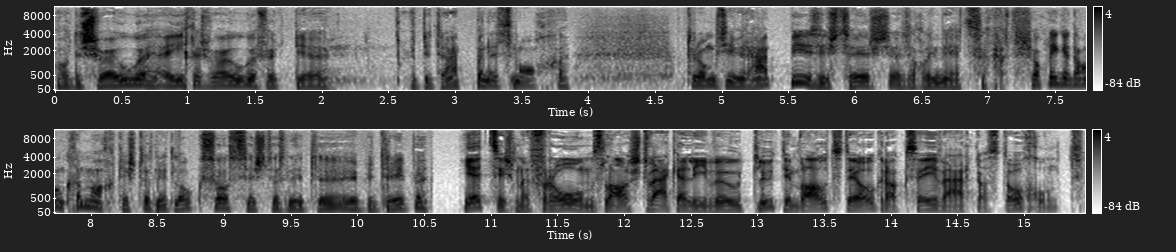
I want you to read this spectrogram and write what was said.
oder Schwellen, Eichenschwellen für die, für die Treppen zu machen. Darum sind wir happy. Es ist zuerst, also ein bisschen, man hat sich schon ein bisschen Gedanken gemacht, ist das nicht Luxus, ist das nicht äh, übertrieben? Jetzt ist man froh ums Lastwägeli, weil die Leute im Wald auch gerade sehen, wer das hier kommt.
